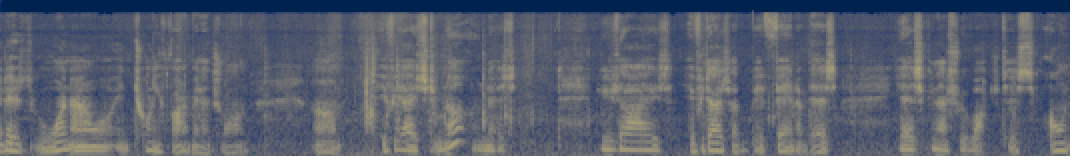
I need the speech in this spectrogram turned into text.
it is one hour and 25 minutes long. Um, if you guys do not own this, you guys, if you guys are a big fan of this, you can actually watch this on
